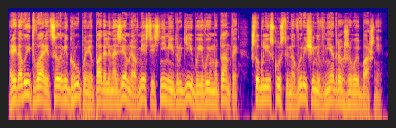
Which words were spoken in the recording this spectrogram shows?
Рядовые твари целыми группами падали на землю, а вместе с ними и другие боевые мутанты, что были искусственно выращены в недрах живой башни —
